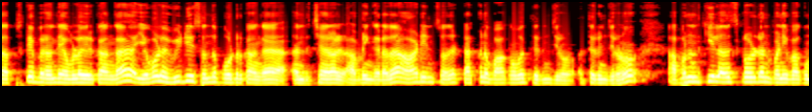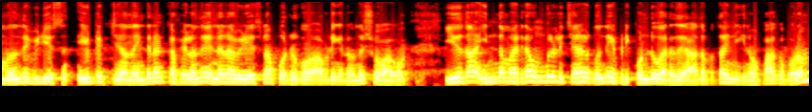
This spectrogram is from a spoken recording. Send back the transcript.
சப்ஸ்கிரைபர் வந்து எவ்வளோ இருக்காங்க? எவ்வளோ வீடியோஸ் வந்து போட்டிருக்காங்க அந்த சேனல் அப்படிங்கிறத ஆடியன்ஸ் வந்து டக்குன்னு பார்க்கும்போது தெரிஞ்சிடும் தெரிஞ்சிடணும். அப்புறம் வந்து கீழே வந்து ஸ்க்ரோல் டவுன் பண்ணி பார்க்கும்போது வந்து வீடியோஸ் யூடியூப் அந்த இன்டர்நெட் கஃபேல வந்து என்னென்ன வீடியோஸ்லாம் போட்டிருக்கோம் அப்படிங்கிறது வந்து ஷோ ஆகும். இதுதான் இந்த மாதிரி தான் உங்களுடைய சேனலுக்கு வந்து எப்படி கொண்டு வரது அதை பற்றி தான் இன்றைக்கி நம்ம பார்க்க போகிறோம்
